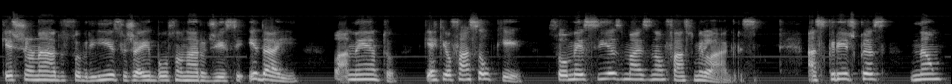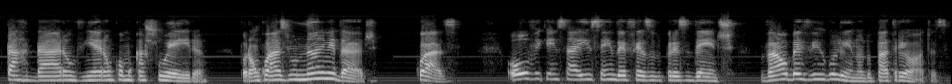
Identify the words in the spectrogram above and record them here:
Questionado sobre isso, Jair Bolsonaro disse: E daí? Lamento. Quer que eu faça o quê? Sou Messias, mas não faço milagres. As críticas não tardaram, vieram como cachoeira. Foram quase unanimidade. Quase. Houve quem saísse em defesa do presidente, Valber Virgulino, do Patriotas.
